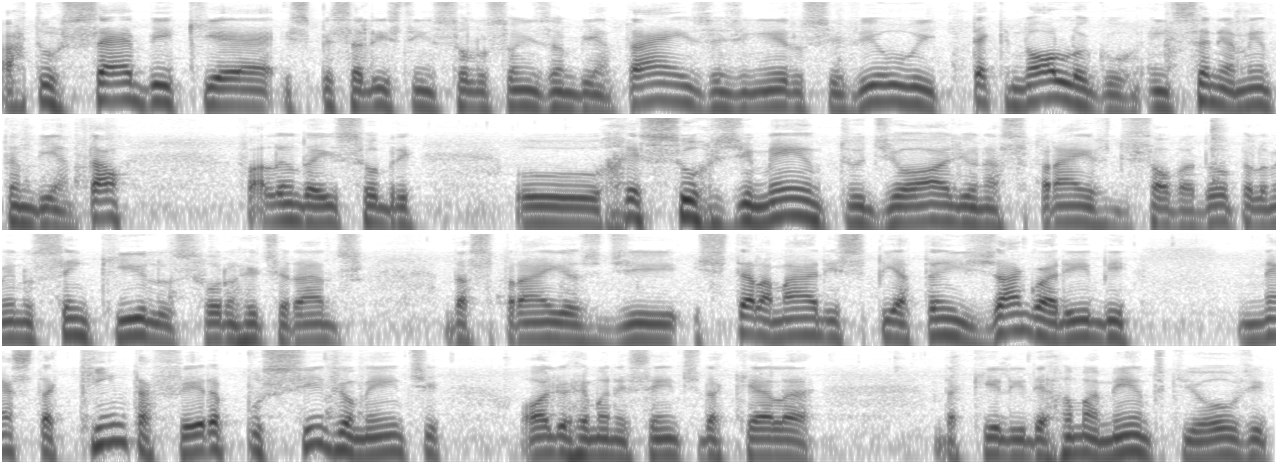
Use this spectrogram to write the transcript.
Arthur Sebe, que é especialista em soluções ambientais, engenheiro civil e tecnólogo em saneamento ambiental, falando aí sobre o ressurgimento de óleo nas praias de Salvador. Pelo menos 100 quilos foram retirados das praias de Estela Mares, Piatã e Jaguaribe nesta quinta-feira, possivelmente óleo remanescente daquela daquele derramamento que houve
